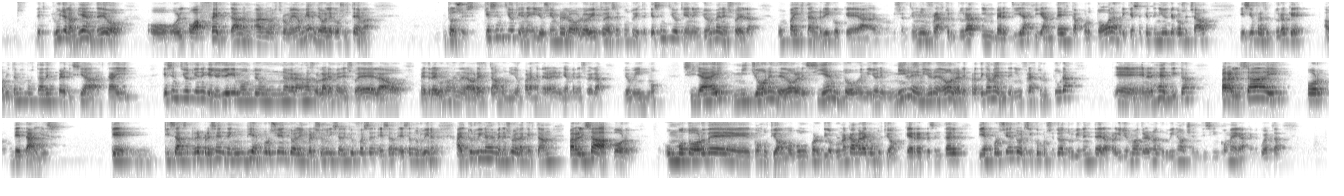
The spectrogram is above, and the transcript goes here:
destruye el ambiente o, o, afecta a nuestro medio ambiente o el ecosistema. Entonces, ¿qué sentido tiene? Y yo siempre lo, lo, he visto desde ese punto de vista. ¿Qué sentido tiene yo en Venezuela un país tan rico que ah, tiene una infraestructura invertida gigantesca por todas las riquezas que ha tenido y que ha cosechado, y esa infraestructura que ahorita mismo está desperdiciada, está ahí. ¿Qué sentido tiene que yo llegue y monte una granja solar en Venezuela o me traiga unos generadores de Estados Unidos para generar energía en Venezuela yo mismo? Si ya hay millones de dólares, cientos de millones, miles de millones de dólares prácticamente en infraestructura eh, energética paralizada ahí por detalles que quizás representen un 10% de la inversión inicial que fuese esa, esa turbina. Hay turbinas en Venezuela que están paralizadas por un motor de combustión, o por, digo, por una cámara de combustión, que representa el 10% o el 5% de la turbina entera. Para que yo me voy a traer una turbina de 85 megas, que me cuesta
